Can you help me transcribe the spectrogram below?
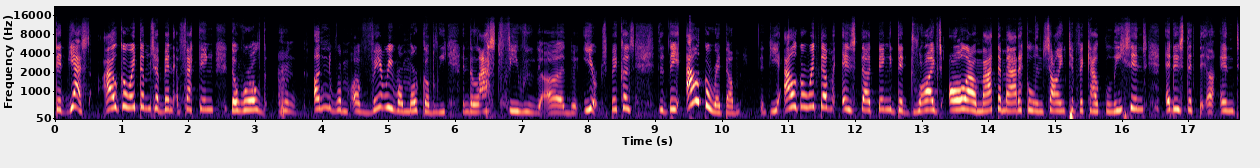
that yes, algorithms have been affecting the world. Uh, very remarkably in the last few uh, years because the, the algorithm the algorithm is the thing that drives all our mathematical and scientific calculations. It is the th- uh, and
